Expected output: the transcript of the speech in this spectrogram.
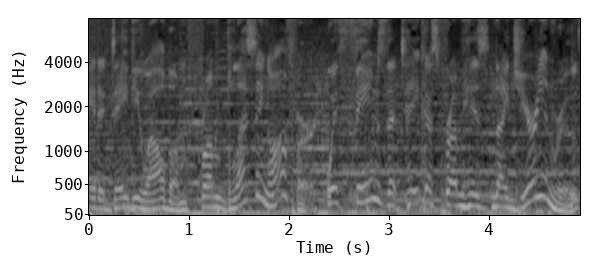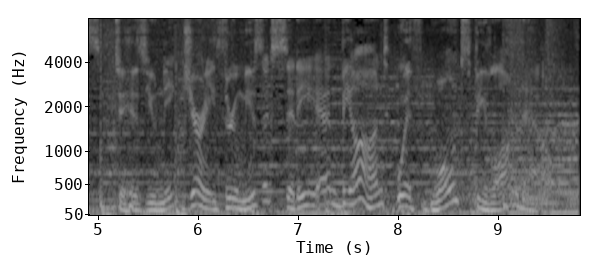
Anticipated debut album from Blessing Offor with themes that take us from his Nigerian roots to his unique journey through Music City and beyond with Won't Be Long Now.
